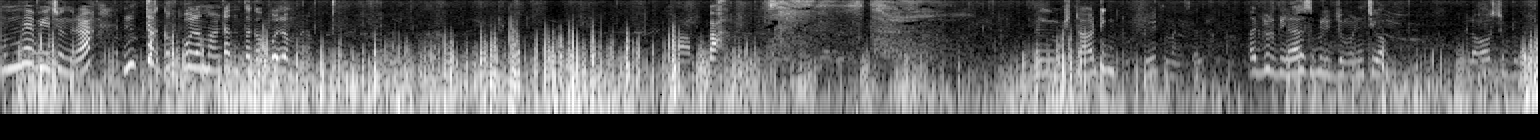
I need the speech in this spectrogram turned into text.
ముందే బీచ్ ఉందిరా. ఎంత గబ్బులం అంటే అంత గబ్బులం మనం. అబ్బా. Starting to hate my self అది గ్లాస్ బ్రిడ్జ్ మంచిగా. గ్లాస్ బ్రిడ్జ్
